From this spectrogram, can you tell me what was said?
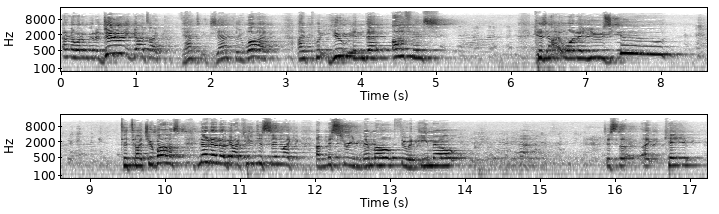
I don't know what I'm going to do. And God's like, that's exactly why I put you in that office. Because I want to use you to touch your boss. No, no, no, God, can you just send like a mystery memo through an email? Just the, like, can you?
